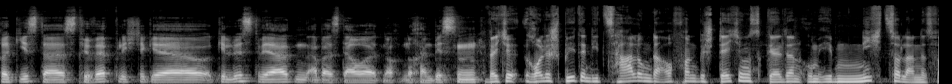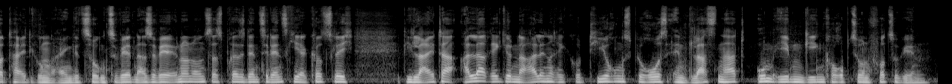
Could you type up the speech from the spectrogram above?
Registers für Webpflichtige gelöst werden, aber es dauert noch, noch ein bisschen. Welche Rolle spielt denn die Zahlung da auch von Bestechungsgeldern, um eben nicht zur Landesverteidigung eingezogen zu werden? Also wir erinnern uns, dass Präsident Zelensky ja kürzlich die Leiter aller regionalen Rekrutierungsbüros entlassen hat, um eben gegen Korruption vorzugehen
